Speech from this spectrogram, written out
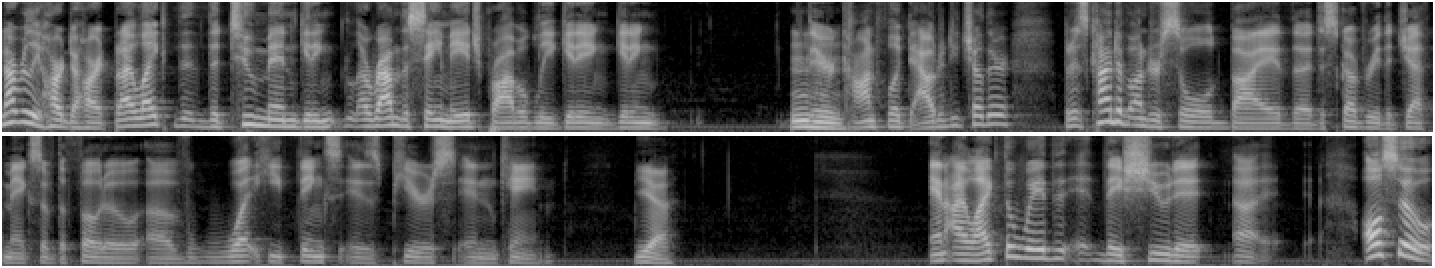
not really heart to heart, but I like the the two men getting around the same age, probably getting getting their conflict out at each other. But it's kind of undersold by the discovery that Jeff makes of the photo of what he thinks is Pierce and Kane Yeah. And I like the way that they shoot it. Uh, also,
